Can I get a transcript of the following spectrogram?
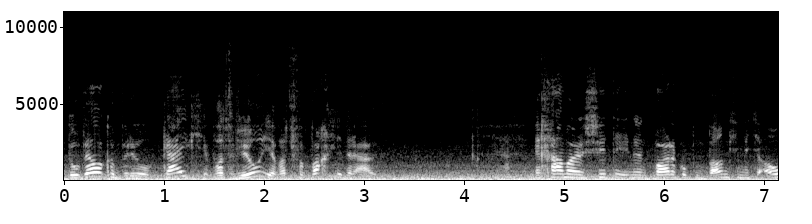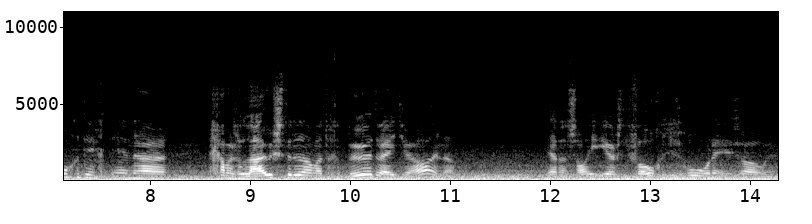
door welke bril kijk je? Wat wil je? Wat verwacht je eruit? Ja. En ga maar eens zitten in een park op een bankje met je ogen dicht. En eh, ga maar eens luisteren naar wat er gebeurt, weet je wel. En dan, ja, dan zal je eerst die vogeltjes horen en zo. En,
